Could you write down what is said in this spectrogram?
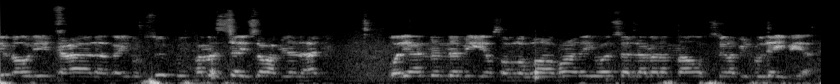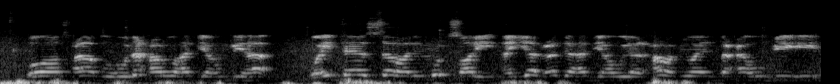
لقوله تعالى فإن احصرتم فما استيسر من الهدي. ولأن النبي صلى الله عليه وسلم لما احصر بالحديبية وأصحابه نحروا هديهم بها وإن تيسر للمحصر أن يبعث هديه إلى الحرم ويذبحه فيه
